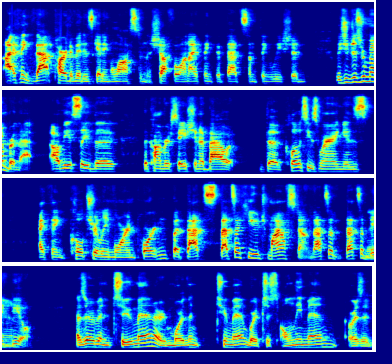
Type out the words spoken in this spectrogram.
I think that part of it is getting lost in the shuffle. And I think that that's something we should we should just remember that. Obviously, the the conversation about the clothes he's wearing is, I think, culturally more important. But that's that's a huge milestone. That's a that's a big Yeah. deal. Has there been two men or more than two men where it's just only men? Or is it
